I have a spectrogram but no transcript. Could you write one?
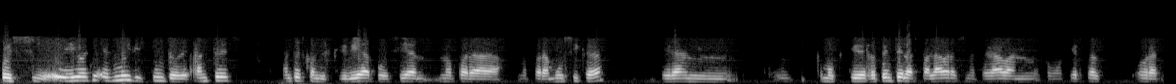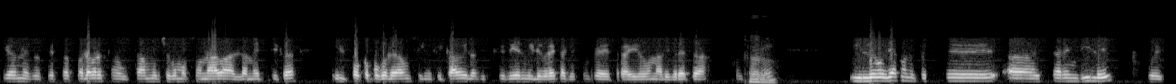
Pues eh, digo, es, muy distinto. Antes, antes cuando escribía poesía no para, no para música, eran como que de repente las palabras se me pegaban, como ciertas oraciones o ciertas palabras que me gustaban mucho cómo sonaba la métrica y poco a poco le daba un significado y las escribía en mi libreta, que siempre he traído una libreta. Claro. Y luego ya cuando empecé a estar en Diles, pues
